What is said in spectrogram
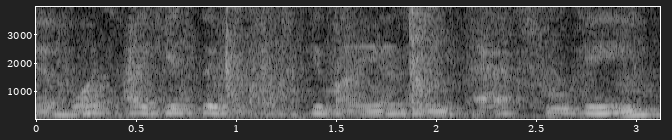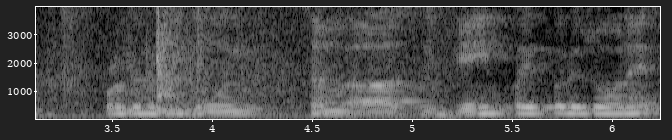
And once I get the get my hands on the actual game, we're gonna be doing some uh, some gameplay footage on it.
